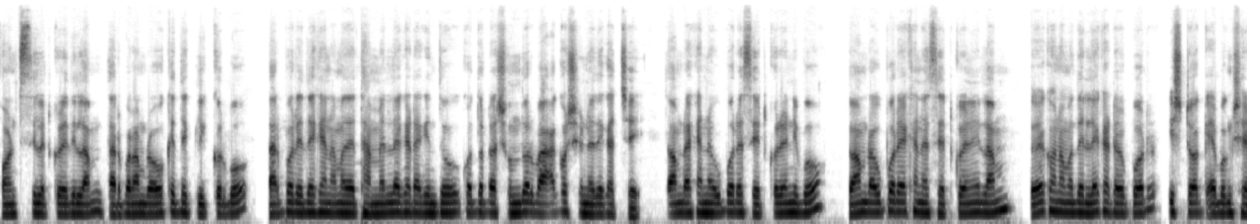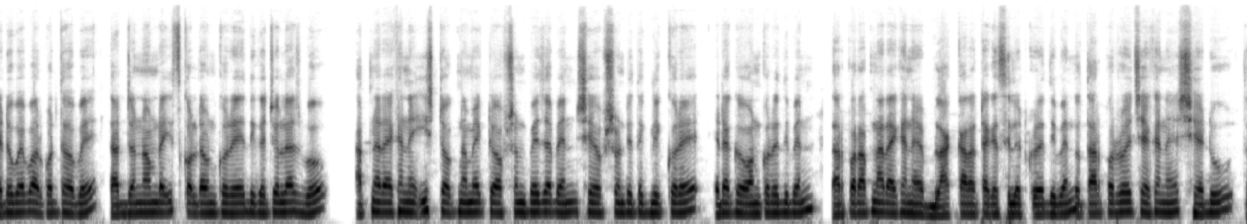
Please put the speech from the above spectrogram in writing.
ফন্ট সিলেক্ট করে দিলাম, তারপর আমরা ওকেতে ক্লিক করব। তারপরে দেখেন আমাদের থামেল লেখাটা কিন্তু কতটা সুন্দর বা আকর্ষণীয় দেখাচ্ছে। তো আমরা এখানে উপরে সেট করে নিব। তো আমরা উপরে এখানে সেট করে নিলাম। তো এখন আমাদের লেখাটার উপর স্টক এবং শ্যাডো ব্যবহার করতে হবে। তার জন্য আমরা স্কল ডাউন করে এদিকে চলে আসব। আপনারা এখানে স্টক নামে একটি অপশন পেয়ে যাবেন। সেই অপশনটিতে ক্লিক করে এটাকে অন করে দিবেন। তারপর আপনারা এখানে ব্ল্যাক কালারটাকে সিলেক্ট করে দিবেন। তো তারপর রয়েছে এখানে শ্যাডো তো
